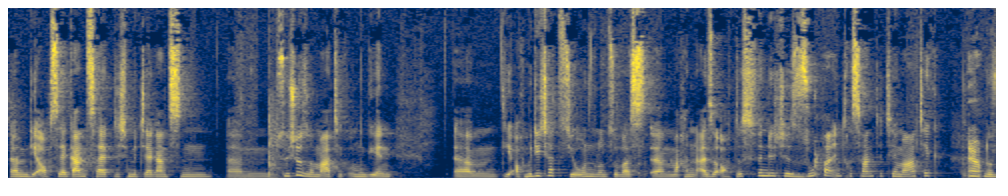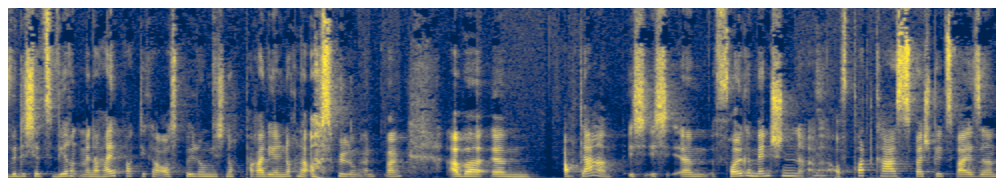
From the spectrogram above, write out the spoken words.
ähm, die auch sehr ganzheitlich mit der ganzen ähm, Psychosomatik umgehen, ähm, die auch Meditationen und sowas äh, machen. Also auch das finde ich eine super interessante Thematik. Ja. Nur will ich jetzt während meiner Heilpraktiker-Ausbildung nicht noch parallel noch eine Ausbildung anfangen. Aber ähm, auch da, ich, ich ähm, folge Menschen auf Podcasts beispielsweise,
